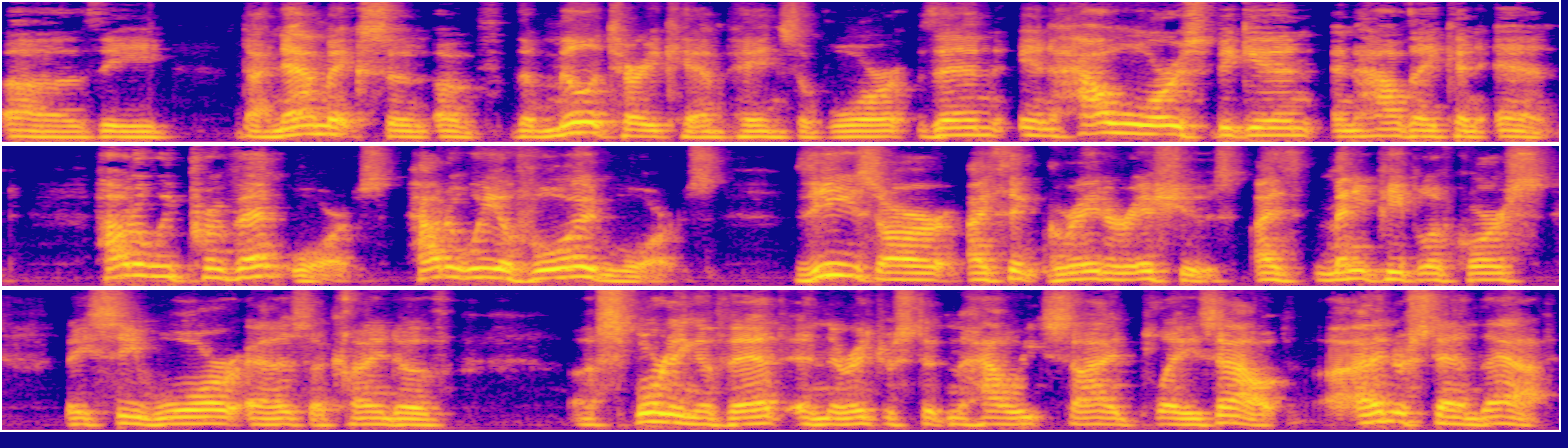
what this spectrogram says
uh, the dynamics of, of, the military campaigns of war than in how wars begin and how they can end. How do we prevent wars? How do we avoid wars? These are, I think, greater issues. I, many people, of course, they see war as a kind of a sporting event and they're interested in how each side plays out. I understand that.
